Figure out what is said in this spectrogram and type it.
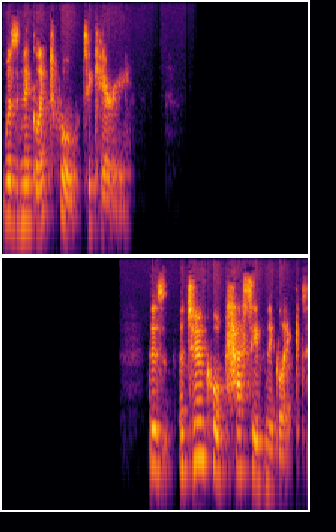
was neglectful to Kerry. There's a term called passive neglect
